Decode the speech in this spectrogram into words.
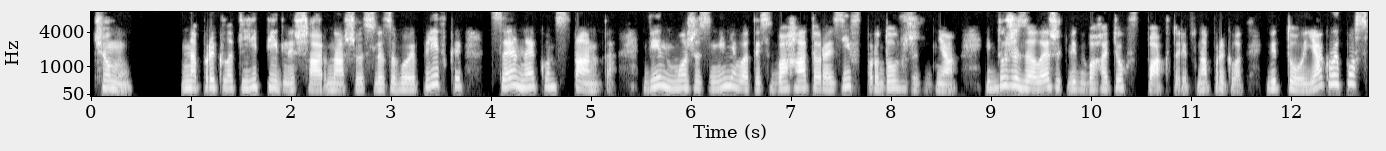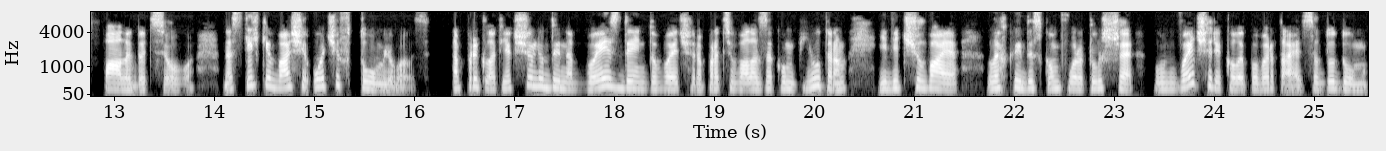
чому. Наприклад, ліпідний шар нашої сльозової плівки це не константа. Він може змінюватись багато разів впродовж дня і дуже залежить від багатьох факторів, наприклад, від того, як ви поспали до цього, наскільки ваші очі втомлювалися. Наприклад, якщо людина весь день до вечора працювала за комп'ютером і відчуває легкий дискомфорт лише ввечері, коли повертається додому,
